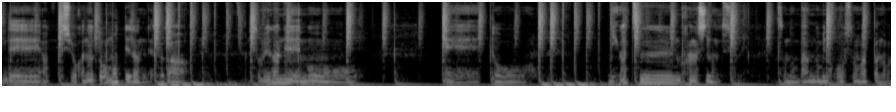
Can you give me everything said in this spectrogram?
でアップしようかなと思ってたんですがそれがねもうえっ、と2月の話なんですよね。その番組の放送があったのが。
